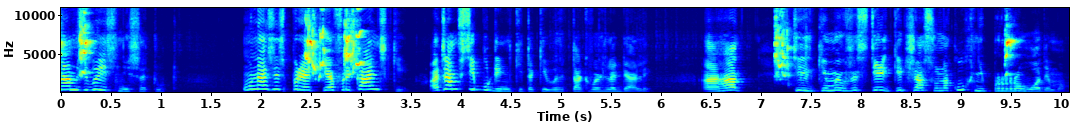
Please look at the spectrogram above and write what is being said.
нам звисніше тут. У нас є предки африканські, а там всі будинки такі так виглядали. Ага, тільки ми вже стільки часу на кухні проводимо,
